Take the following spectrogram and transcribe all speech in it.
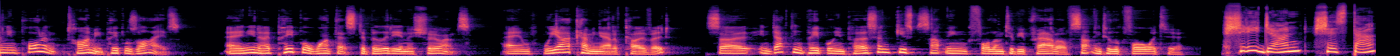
an important time in people's lives. And, you know, people want that stability and assurance. And we are coming out of COVID. So inducting people in person gives something for them to be proud of, something to look forward to. Шри Джан, шеста,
